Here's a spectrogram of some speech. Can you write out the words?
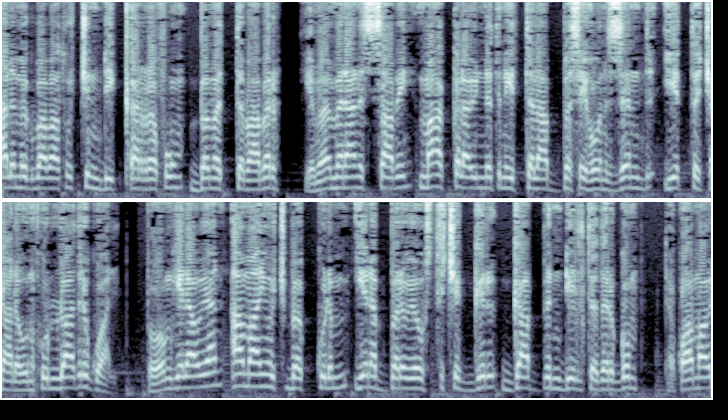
አለመግባባቶች እንዲቀረፉ በመተባበር የምዕመናን እሳቤ ማዕከላዊነትን የተላበሰ ይሆን ዘንድ የተቻለውን ሁሉ አድርጓል። በወንጌላውያን አማኞች በኩልም የነበረው የውስጥ ችግር ጋብ እንዲል ተደርጎም ተቋማዊ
